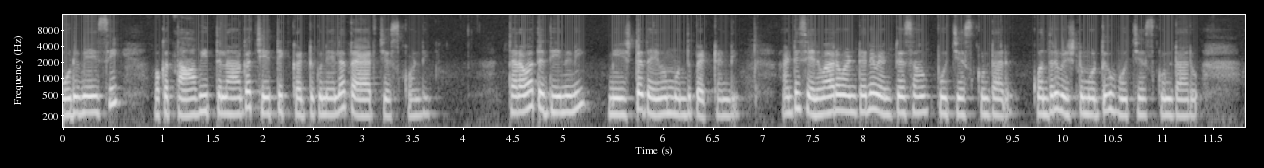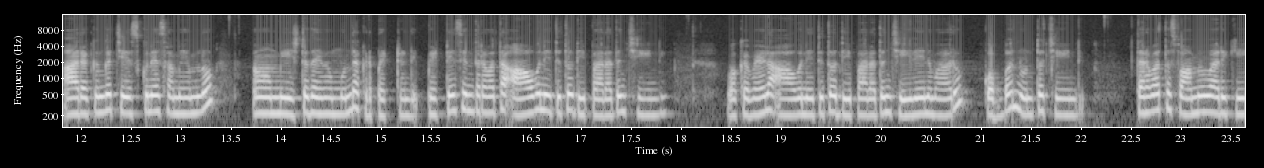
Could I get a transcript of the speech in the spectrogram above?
ముడివేసి ఒక తావీత్తులాగా చేతికి కట్టుకునేలా తయారు చేసుకోండి. తర్వాత దీనిని మీ ఇష్ట దైవం ముందు పెట్టండి. అంటే శనివారం అంటేనే వెంకటేశ్వరకి పూజ చేసుకుంటారు. కొందరు విష్ణుమూర్తికి పూజ చేసుకుంటారు. ఆ రకంగా చేసుకునే సమయంలో మీ ఇష్టదైవం ముందు అక్కడ పెట్టండి. పెట్టేసిన తర్వాత ఆవు నెత్తితో దీపారాధన చేయండి. ఒకవేళ ఆవు నెత్తితో దీపారాధన చేయలేని వారు కొబ్బరి నూనెతో చేయండి. తర్వాత స్వామివారికి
